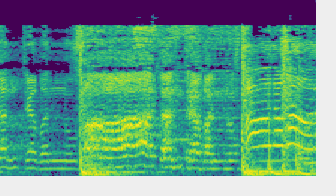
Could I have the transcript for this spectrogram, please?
ಸ್ವಾತಂತ್ರ್ಯವನ್ನು ಸ್ವಾತಂತ್ರ್ಯವನ್ನು ಸ್ಥಾನಮಾನ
